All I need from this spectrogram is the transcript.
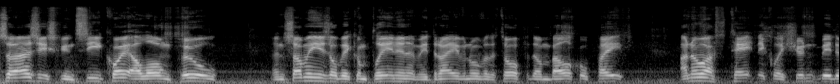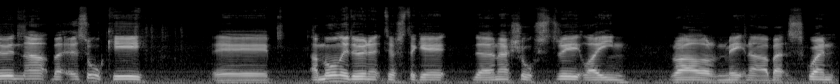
So as you can see, quite a long pull. And some of you will be complaining at me driving over the top of the umbilical pipe. I know I technically shouldn't be doing that, but it's okay. Uh, I'm only doing it just to get the initial straight line rather than making it a bit squint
